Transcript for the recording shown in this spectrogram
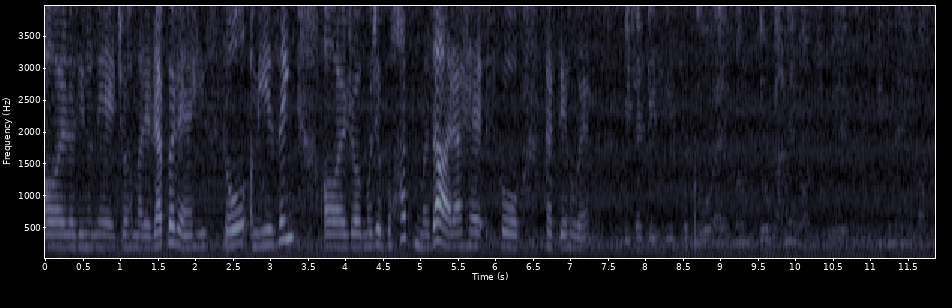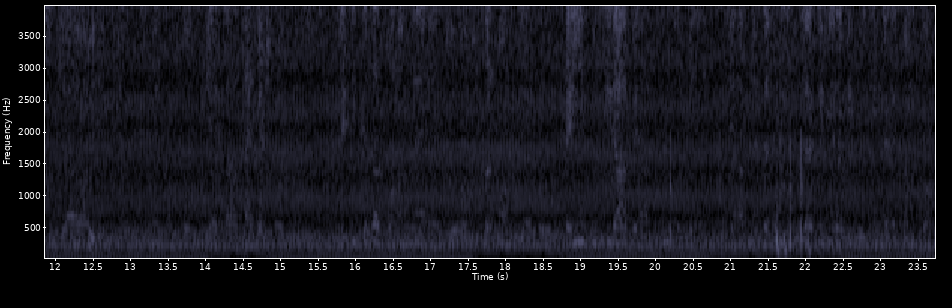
और जिन्होंने जो हमारे रैपर हैं ही इज़ सो अमेजिंग और मुझे बहुत मज़ा आ रहा है इसको करते हुए। पीछे से दो एल्बम दो गाने लॉन्च हुए एक ऋतिक ने लॉन्च किया और एक उसने कंपोज किया था टाइगर श्रॉफ ऋतिक के साथ सोनम ने जो परफॉर्म किया तो कहीं उसी राह पे आप नहीं चल रही हैं क्या आपने ऐसा कभी सोचा कि मेरा भी कोई सिंगल एल्बम सॉन्ग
